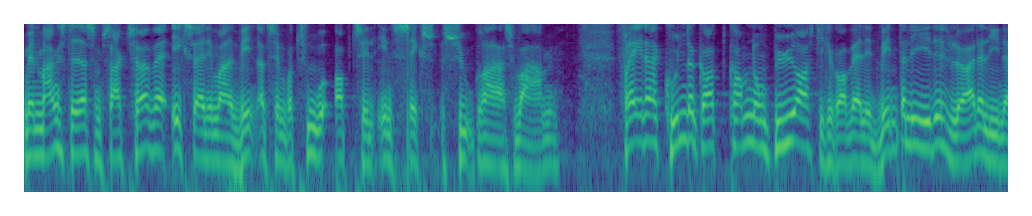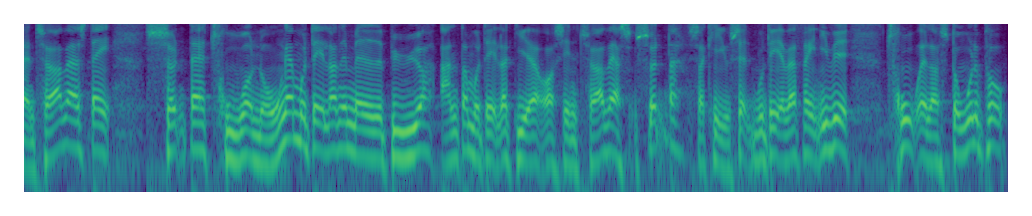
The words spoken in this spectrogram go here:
Men mange steder, som sagt, tørvejr, ikke særlig meget vind og temperatur op til en 6-7 graders varme. Fredag kunne der godt komme nogle byer også. De kan godt være lidt vinterlige i det. Lørdag ligner en tørværsdag. Søndag truer nogle af modellerne med byer. Andre modeller giver os en tørværs søndag. Så kan I jo selv vurdere, hvad for en I vil tro eller stole på.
